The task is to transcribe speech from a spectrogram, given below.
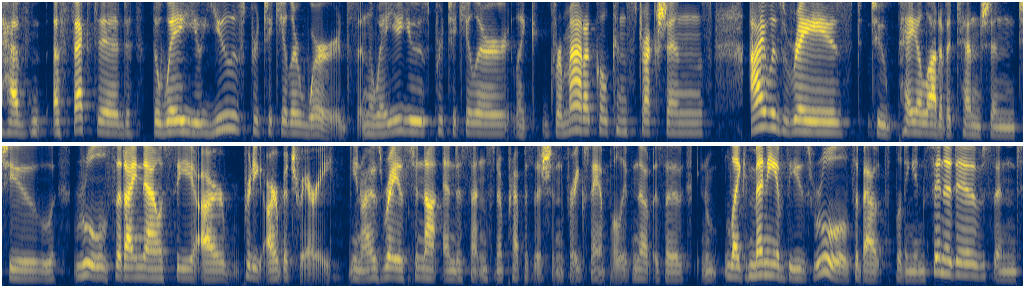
have affected the way you use particular words and the way you use particular like grammatical constructions. I was raised to pay a lot of attention to rules that I now see are pretty arbitrary. You know, I was raised to not end a sentence in a preposition, for example, even though it was a you know, like many of these rules about splitting infinitives and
